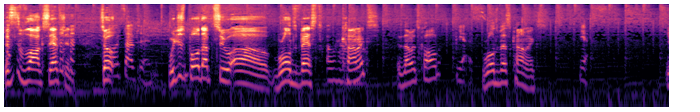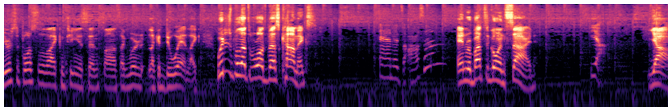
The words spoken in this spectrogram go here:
This is vlogception. No So exception. we just pulled up to uh, World's Best Oh, hell no. Is that what it's called? Yes. World's Best Comics. Yes. You were supposed to like continue the sentence on. It's like we're like a duet. Like we just pulled out the World's Best Comics, And it's awesome? and we're about to go inside. Yeah. Yeah,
